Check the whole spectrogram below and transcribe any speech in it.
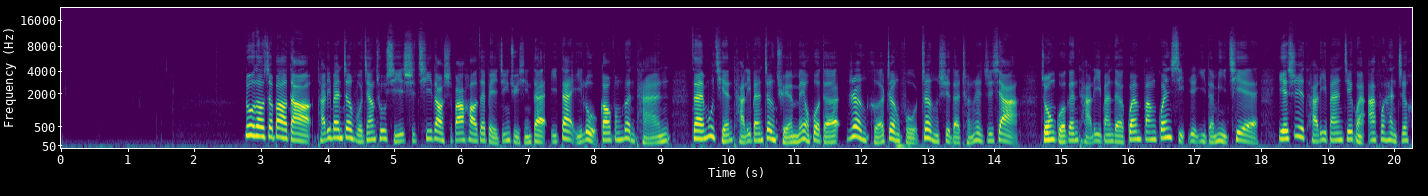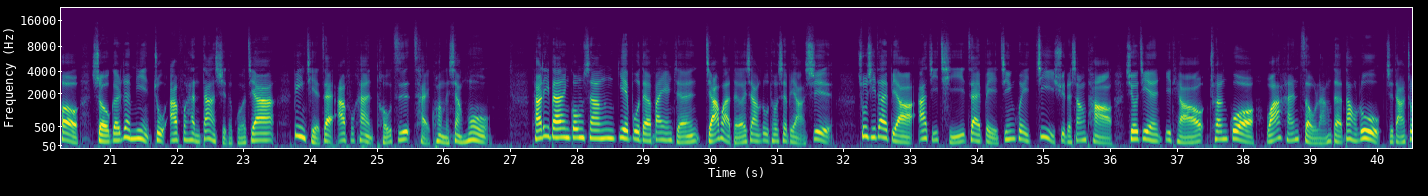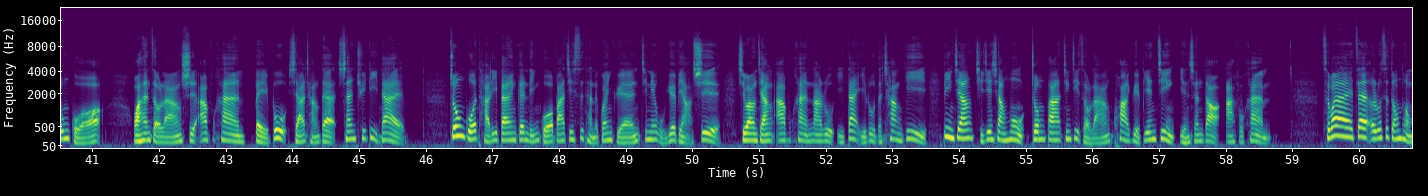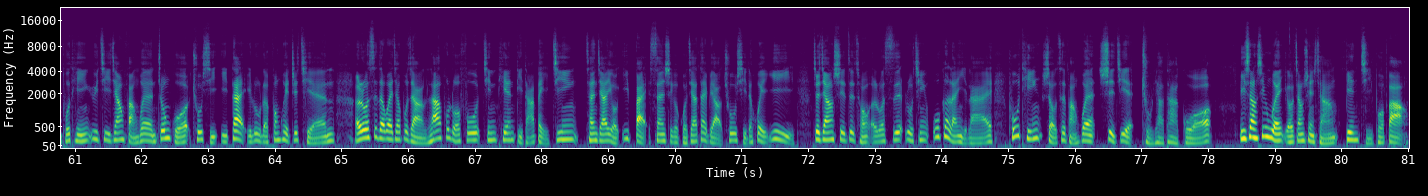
路透社报道，塔利班政府将出席十七到十八号在北京举行的一带一路高峰论坛。在目前塔利班政权没有获得任何政府正式的承认之下，中国跟塔利班的官方关系日益的密切，也是塔利班接管阿富汗之后首个任命驻阿富汗大使的国家，并且在阿富汗投资采矿的项目。塔利班工商业部的发言人贾瓦德向路透社表示。出席代表阿吉奇在北京会继续的商讨修建一条穿过瓦罕走廊的道路，直达中国。瓦罕走廊是阿富汗北部狭长的山区地带。中国塔利班跟邻国巴基斯坦的官员今年五月表示，希望将阿富汗纳入“一带一路”的倡议，并将旗舰项目中巴经济走廊跨越边境延伸到阿富汗。此外，在俄罗斯总统普京预计将访问中国出席“一带一路”的峰会之前，俄罗斯的外交部长拉夫罗夫今天抵达北京，参加有一百三十个国家代表出席的会议。这将是自从俄罗斯入侵乌克兰以来，普京首次访问世界主要大国。以上新闻由张顺祥编辑播报。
